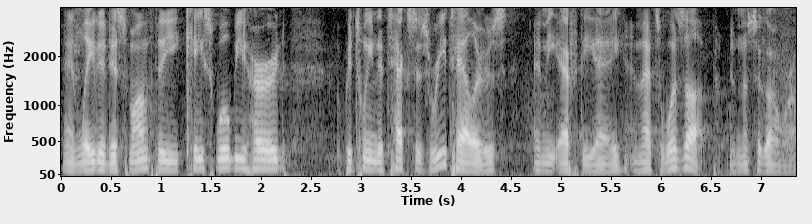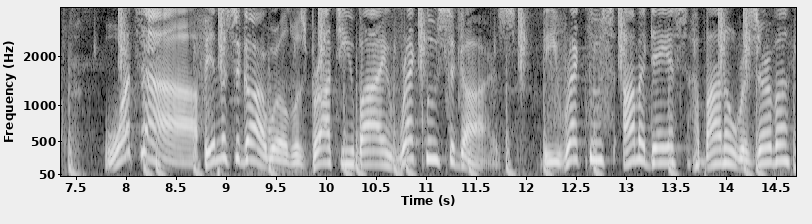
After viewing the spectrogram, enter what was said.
And later this month, the case will be heard between the Texas retailers and the FDA, and that's what's up in the cigar world. What's up in the cigar world was brought to you by Recluse Cigars. The Recluse Amadeus Habano Reserva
